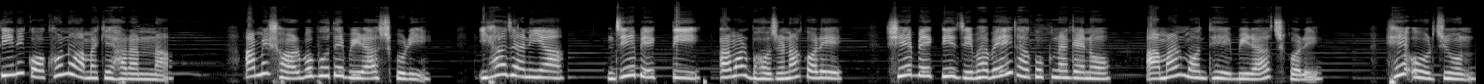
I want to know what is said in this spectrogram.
তিনি কখনো আমাকে হারান না। আমি সর্বভূতে বিরাজ করি। ইহা জানিয়া যে ব্যক্তি আমার ভজনা করে, সে ব্যক্তি যেভাবেই থাকুক না কেন, আমার মধ্যে বিরাজ করে। হে অর্জুন,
